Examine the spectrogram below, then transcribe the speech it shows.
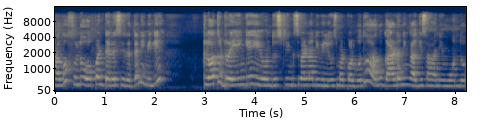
ಹಾಗೂ ಫುಲ್ಲು ಓಪನ್ ಟೆರೆಸ್ ಇರುತ್ತೆ. ನೀವು ಇಲ್ಲಿ ಕ್ಲಾತ್ ಡ್ರೈಯಿಂಗ್ಗೆ ಈ ಒಂದು ಸ್ಟ್ರಿಂಗ್ಸ್ಗಳನ್ನ ನೀವು ಇಲ್ಲಿ ಯೂಸ್ ಮಾಡ್ಕೊಳ್ಬೋದು. ಹಾಗೂ ಗಾರ್ಡನಿಂಗ್ ಆಗಿ ಸಹ ನೀವು ಒಂದು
